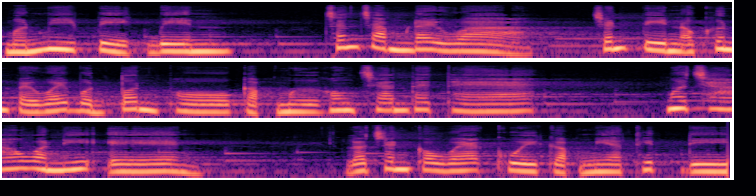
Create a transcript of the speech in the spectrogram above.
เหมือนมีปีกบิน ฉันจำได้ว่า ฉันปีนเอาขึ้นไปไว้บนต้นโพกับมือของฉันแท้ๆ เมื่อเช้าวันนี้เอง แล้วฉันก็แวะคุยกับเมียทิดดี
